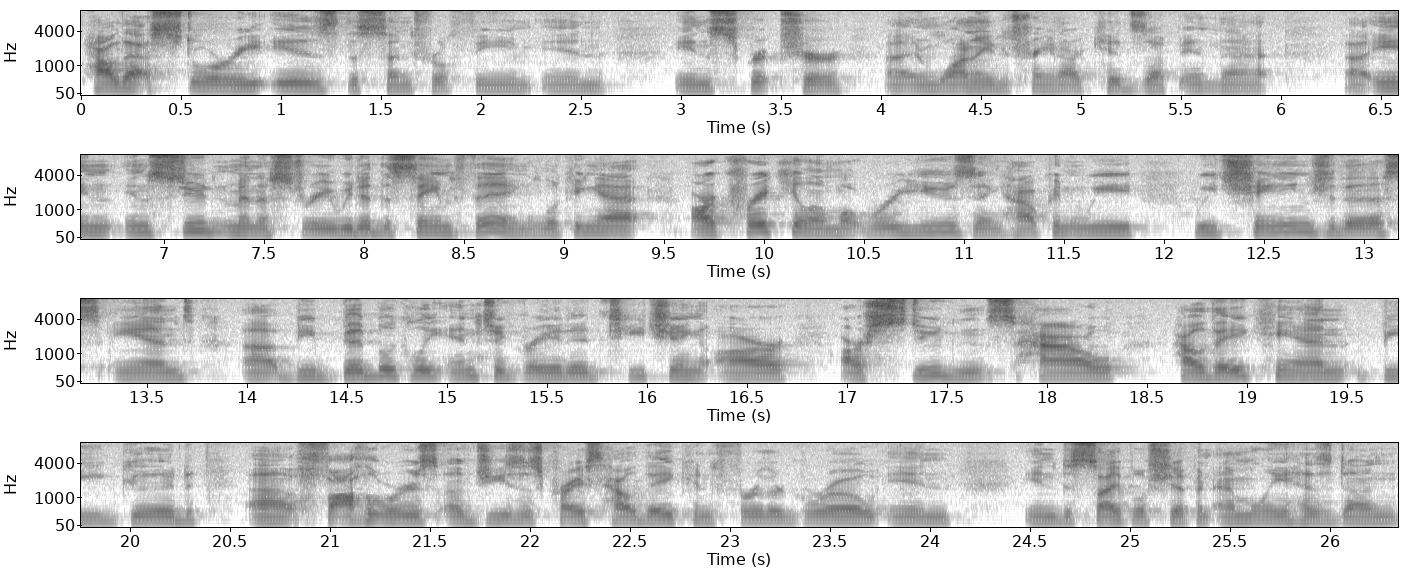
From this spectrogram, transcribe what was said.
how that story is the central theme in, in Scripture uh, and wanting to train our kids up in that. Uh, in, in student ministry, we did the same thing, looking at our curriculum, what we're using, how can we, we change this and uh, be biblically integrated, teaching our, our students how, how they can be good uh, followers of Jesus Christ, how they can further grow in, in discipleship. And Emily has done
